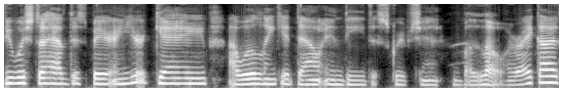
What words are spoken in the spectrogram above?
if you wish to have this bear in your game, I will link it down in the description below. Alright, guys?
